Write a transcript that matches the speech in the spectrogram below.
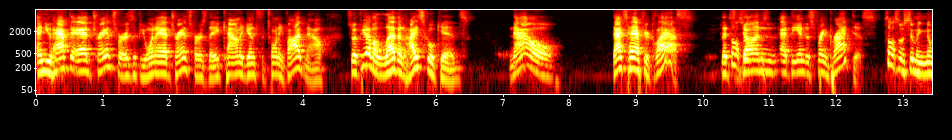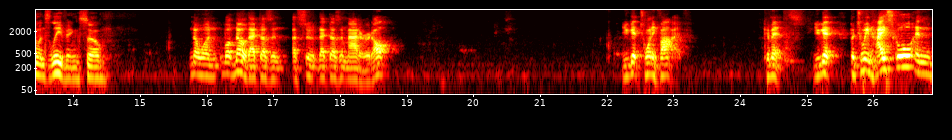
And you have to add transfers. If you want to add transfers, they count against the 25 now. So if you have 11 high school kids, now that's half your class that's also- done at the end of spring practice. It's also assuming no one's leaving, so No one, well, no, that doesn't assume that doesn't matter at all. You get 25 commits. You get between high school and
